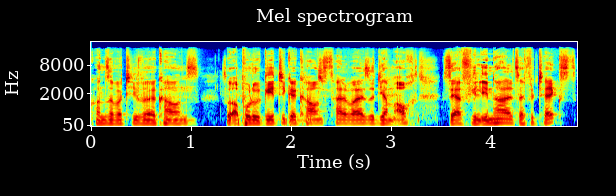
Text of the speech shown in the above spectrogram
konservative Accounts, mhm. so Apologetik-Accounts teilweise, die haben auch sehr viel Inhalt, sehr viel Text,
